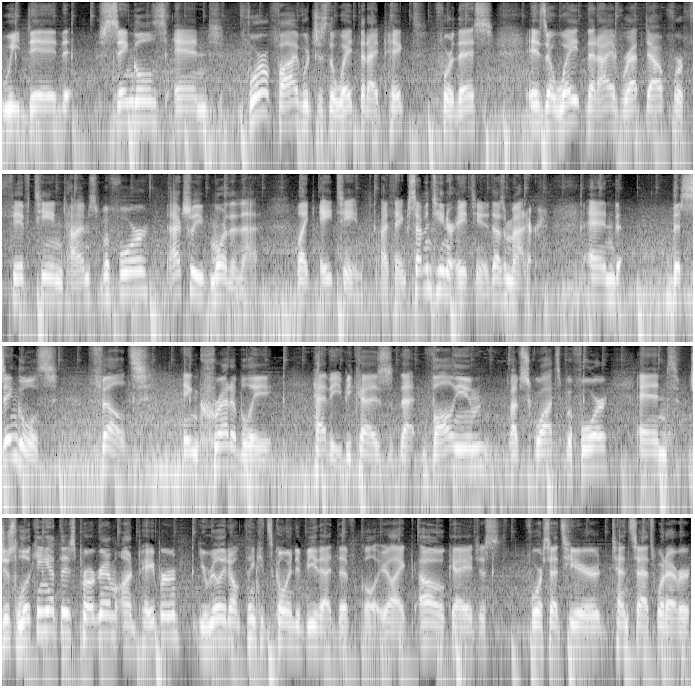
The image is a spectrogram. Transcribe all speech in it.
we did singles and 405, which is the weight that I picked for this, is a weight that I have repped out for 15 times before. Actually, more than that, like 18, I think. 17 or 18, it doesn't matter. And the singles felt incredibly heavy because that volume of squats before and just looking at this program on paper, you really don't think it's going to be that difficult. You're like, oh, okay, just four sets here, 10 sets, whatever.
